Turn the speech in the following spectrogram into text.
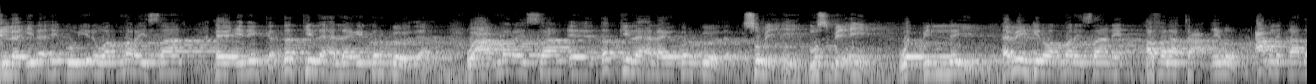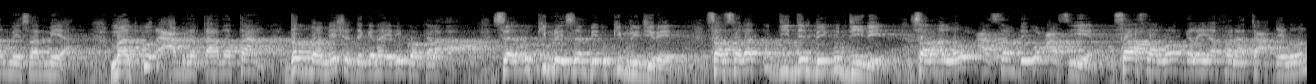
Ilaa ilaahay uu yidhi waad maraysaan ee idinka dadkii la halaagay korkooda. Waxaad maraysaan ee dadkii la halaagay korkooda subxii musbixiin wa billayl habeenkiina waad maraysaane afalaa tacqiluun? Caqli qaadan maysaan miya? Maad ku cabri qaadataan? Dad baa meesha deganaa idinkoo kale ah. Saad u kibraysaan bay u kibri jireen. Saad salaad u diideen bay u diideen. Saad alla u caasaan bay u caasiyeen. Saasaa loo galay afalaa tacqiluun?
